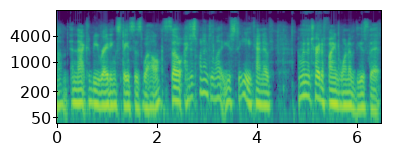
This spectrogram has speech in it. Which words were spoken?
um, and that could be writing space as well. So I just wanted to let you see kind of, I'm going to try to find one of these that,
